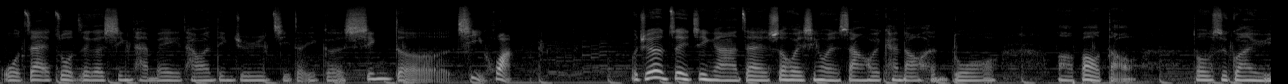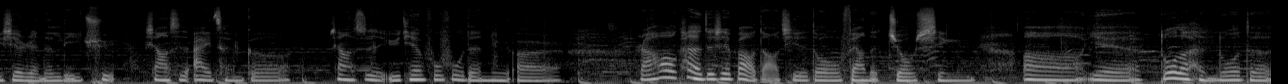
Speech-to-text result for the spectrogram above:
我在做这个新台妹台湾定居日记的一个新的计划。我觉得最近啊，在社会新闻上会看到很多呃报道，都是关于一些人的离去，像是爱成哥，像是于天夫妇的女儿，然后看了这些报道，其实都非常的揪心，嗯，也多了很多的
